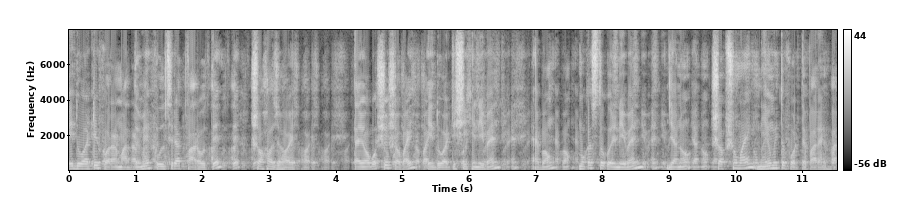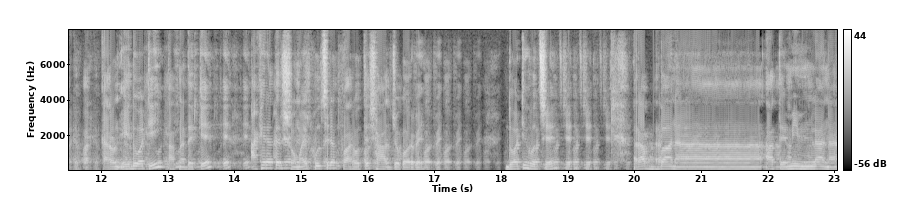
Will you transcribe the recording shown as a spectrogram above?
এই দোয়াটি পড়ার মাধ্যমে ফুলসিরাত পার হতে সহজ হয়। তাই অবশ্যই সবাই এই দোয়াটি শিখে নেবেন এবং মুখস্থ করে নেবেন। যেন সব সময় নিয়মিত পড়তে পারেন। কারণ এই দোয়াটি আপনাদেরকে আখেরাতের সময় ফুলসিরাত পার হতে সাহায্য করবে। দোয়াটি হচ্ছে, রাব্বানা আতমিম লানা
